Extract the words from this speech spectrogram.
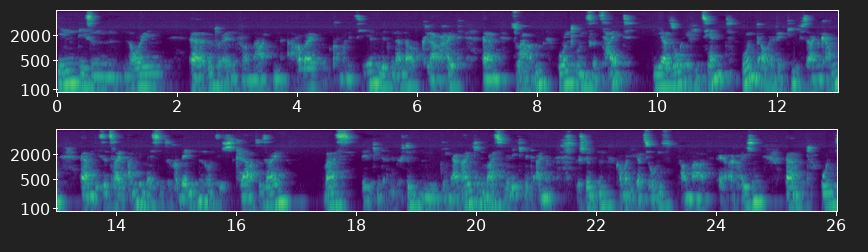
in diesen neuen äh, virtuellen Formaten arbeiten und kommunizieren, miteinander auch Klarheit ähm, zu haben und unsere Zeit, die ja so effizient und auch effektiv sein kann, ähm, diese Zeit angemessen zu verwenden und sich klar zu sein, was will ich mit einem bestimmten Meeting erreichen, was will ich mit einem bestimmten Kommunikationsformat äh, erreichen. Ähm, und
